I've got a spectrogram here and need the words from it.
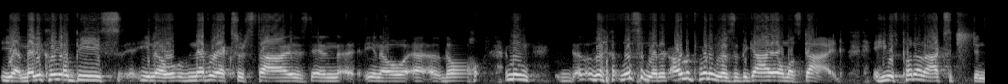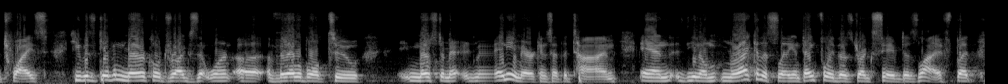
Yeah, medically obese, you know, never exercised, and uh, you know, uh, the. whole- I mean, listen, Leonard. Our reporting was that the guy almost died. He was put on oxygen twice. He was given miracle drugs that weren't uh, available to most Amer- any Americans at the time, and you know, miraculously and thankfully, those drugs saved his life. But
